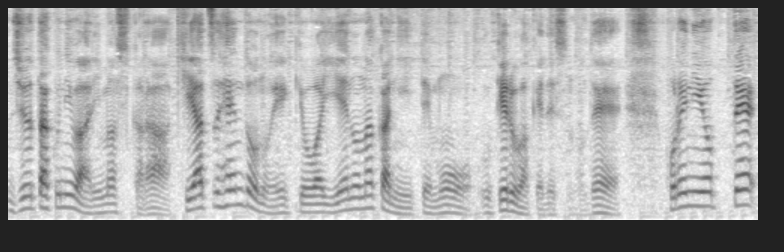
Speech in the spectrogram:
住宅にはありますから気圧変動の影響は家の中にいても受けるわけですのでこれによって、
